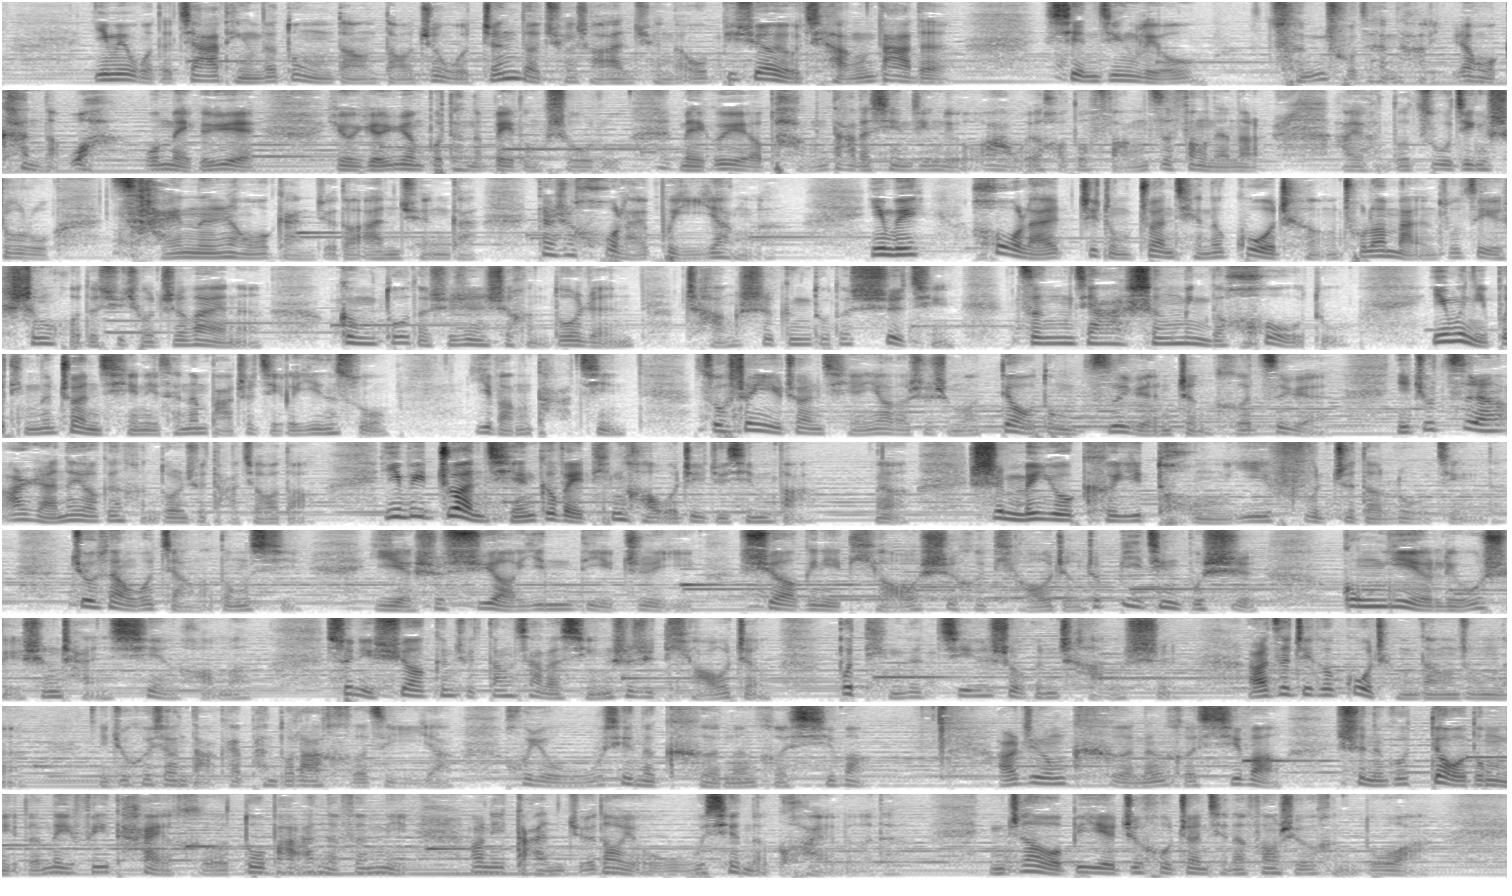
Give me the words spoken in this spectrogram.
因为我的家庭的动荡，导致我真的缺少安全感。我必须要有强大的现金流。存储在那里，让我看到哇！我每个月有源源不断的被动收入，每个月有庞大的现金流啊！我有好多房子放在那儿，还有很多租金收入，才能让我感觉到安全感。但是后来不一样了，因为后来这种赚钱的过程，除了满足自己生活的需求之外呢，更多的是认识很多人，尝试更多的事情，增加生命的厚度。因为你不停的赚钱，你才能把这几个因素。一网打尽，做生意赚钱要的是什么？调动资源，整合资源，你就自然而然的要跟很多人去打交道。因为赚钱，各位听好我这句心法啊，是没有可以统一复制的路径的。就算我讲的东西，也是需要因地制宜，需要给你调试和调整。这毕竟不是工业流水生产线，好吗？所以你需要根据当下的形势去调整，不停的接受跟尝试。而在这个过程当中呢？你就会像打开潘多拉盒子一样，会有无限的可能和希望，而这种可能和希望是能够调动你的内啡肽和多巴胺的分泌，让你感觉到有无限的快乐的。你知道我毕业之后赚钱的方式有很多啊，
